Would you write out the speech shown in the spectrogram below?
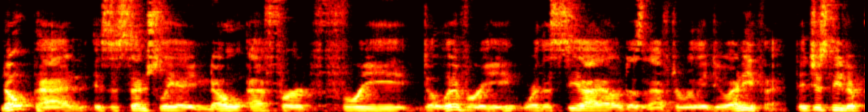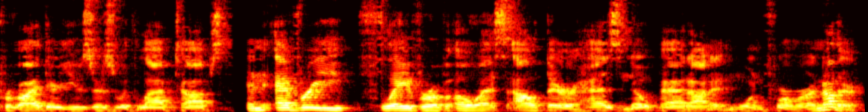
Notepad is essentially a no effort free delivery where the CIO doesn't have to really do anything. They just need to provide their users with laptops, and every flavor of OS out there has Notepad on it in one form or another.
